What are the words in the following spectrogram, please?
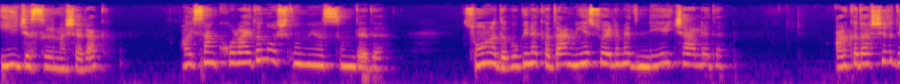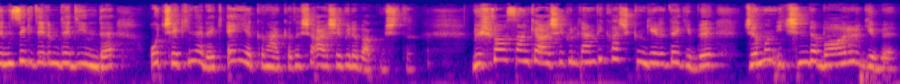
İyice sırnaşarak ''Ay sen Koray'dan hoşlanıyorsun'' dedi. Sonra da bugüne kadar niye söylemedin diye içerledi. Arkadaşları denize gidelim dediğinde o çekinerek en yakın arkadaşı Ayşegül'e bakmıştı. Büşra sanki Ayşegül'den birkaç gün geride gibi camın içinde bağırır gibi.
